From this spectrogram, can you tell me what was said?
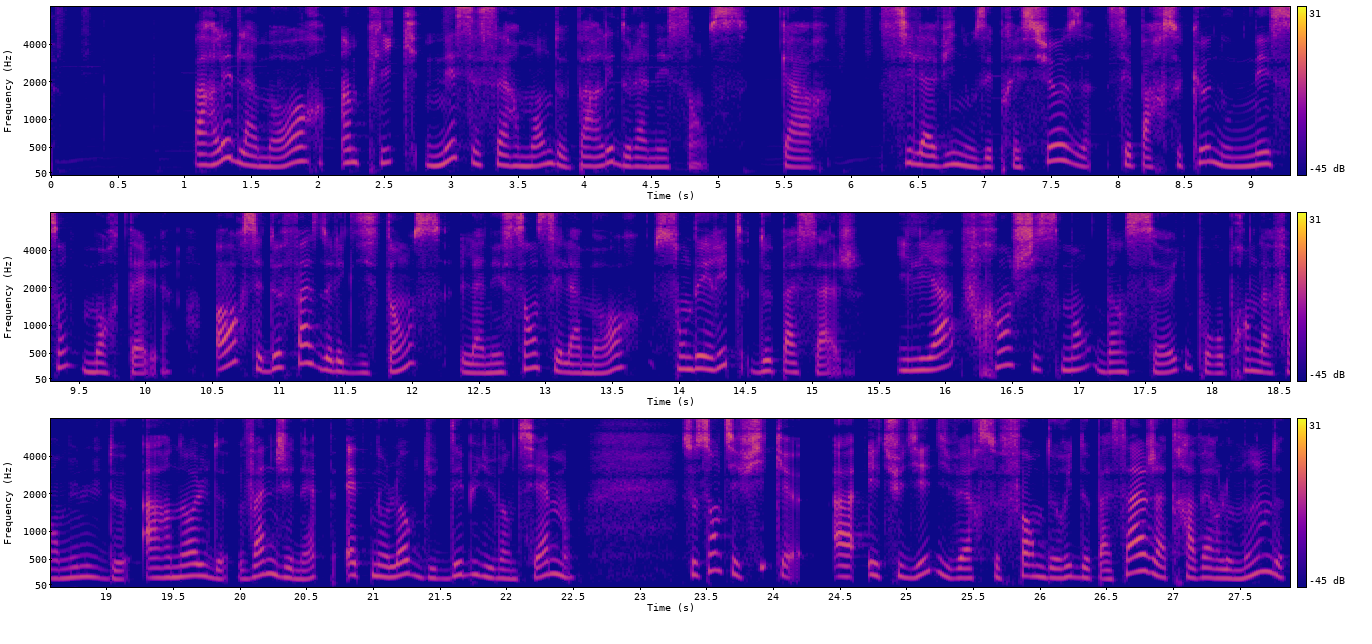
Parler de la mort implique nécessairement de parler de la naissance, car si la vie nous est précieuse, c'est parce que nous naissons mortels. Or, ces deux phases de l'existence, la naissance et la mort, sont des rites de passage. Il y a franchissement d'un seuil, pour reprendre la formule de Arnold van Gennep, ethnologue du début du XXe. Ce scientifique a étudié diverses formes de rites de passage à travers le monde,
